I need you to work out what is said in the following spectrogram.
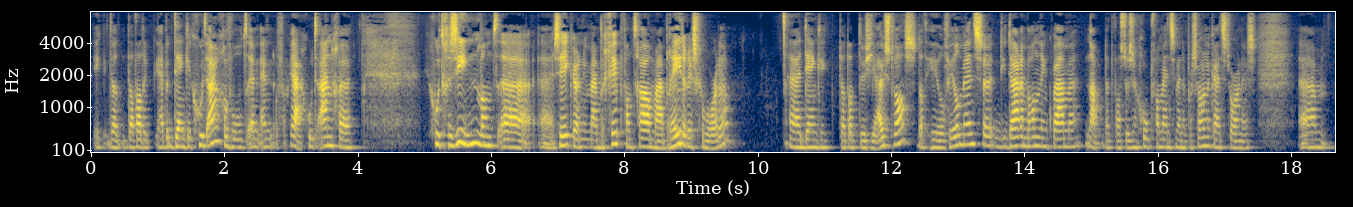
ik, dat, dat had ik, heb ik denk ik goed aangevoeld en, en ja, goed, aange, goed gezien. Want uh, uh, zeker nu mijn begrip van trauma breder is geworden, uh, denk ik dat dat dus juist was. Dat heel veel mensen die daar in behandeling kwamen, nou, dat was dus een groep van mensen met een persoonlijkheidsstoornis, um,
